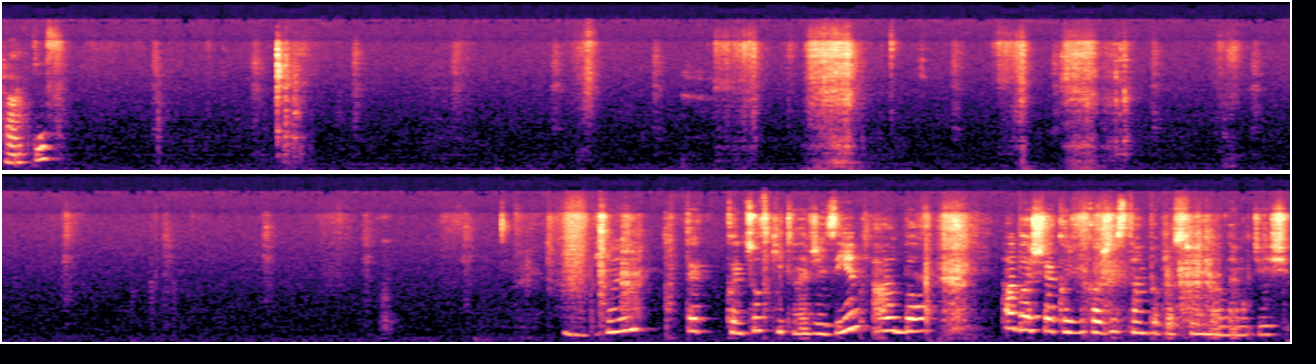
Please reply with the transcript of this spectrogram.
do pucharków. Dobrze. Te końcówki to najwyżej zjem albo, albo jeszcze jakoś wykorzystam, po prostu je dodam gdzieś.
